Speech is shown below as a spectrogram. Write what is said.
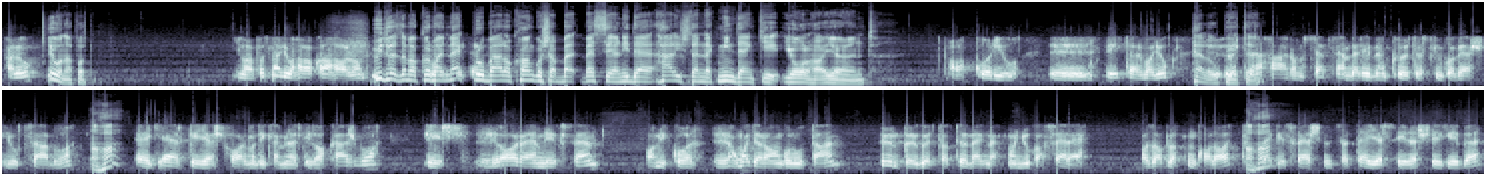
Halló? Jó napot! Jó napot, nagyon halkan hallom. Üdvözlöm, akkor majd megpróbálok hangosabb be- beszélni, de hál' Istennek mindenki jól hallja önt. Akkor jó. Péter vagyok. Hello, Péter. 53. szeptemberében költöztünk a Verseny utcába, Aha. egy erkélyes harmadik emeleti lakásba, és arra emlékszem, amikor a magyar-angol után hömpögött a tömegnek mondjuk a fele az ablakunk alatt, Aha. az egész Verseny utca teljes szélességében,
